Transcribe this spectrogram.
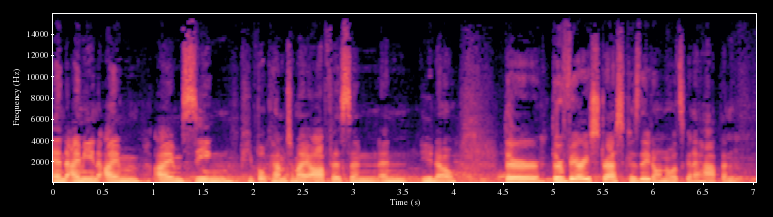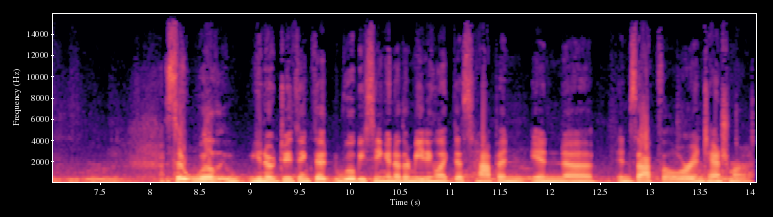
and I mean, I'm I'm seeing people come to my office and, and you know, they're they're very stressed because they don't know what's going to happen. So, will you know? Do you think that we'll be seeing another meeting like this happen in uh, in Sackville or in Tantramar?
